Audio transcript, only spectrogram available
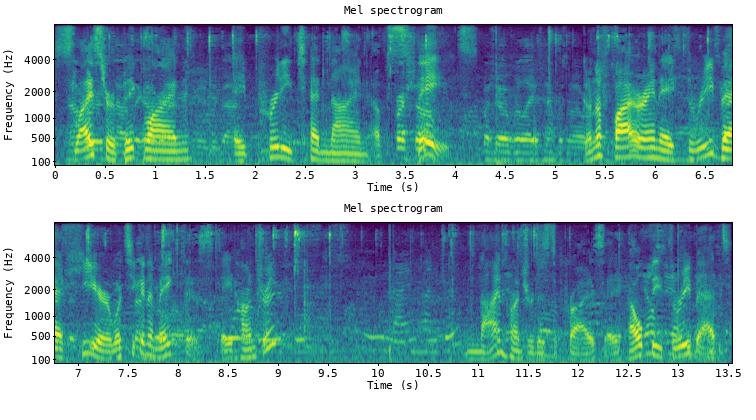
Slicer, numbers, and I was big like, oh, line, that's gonna be a pretty 10-9 of Fresh spades. Overlay, Gonna fire in a three bet here. What's he gonna make this? 800? 900. 900 is the price. A healthy three bet.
